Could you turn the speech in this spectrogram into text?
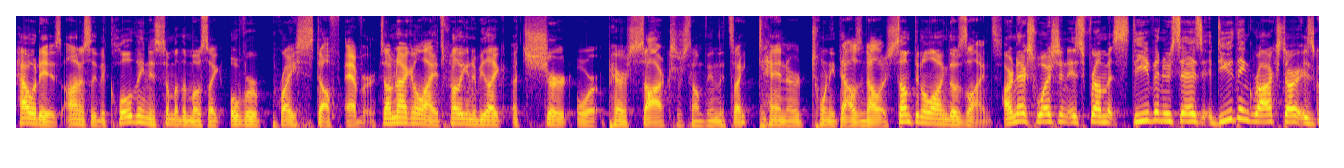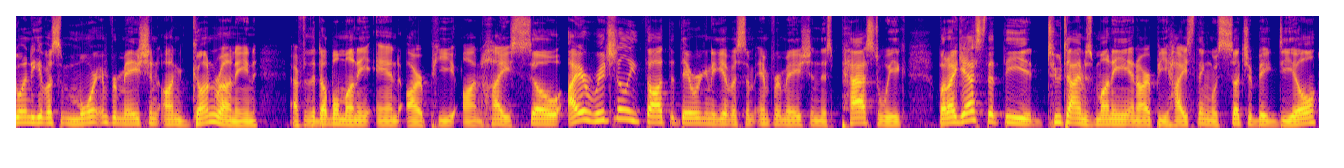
how it is. Honestly, the clothing is some of the most like overpriced stuff ever. So I'm not gonna lie, it's probably gonna be like a shirt or a pair of socks or something that's like 10 or $20,000, something along those lines. Our next question is from Steven who says, do you think Rockstar is going to give us more information on gun running after the double money and RP on Heist. So I originally thought that they were going to give us some information this past week, but I guess that the two times money and RP Heist thing was such a big deal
